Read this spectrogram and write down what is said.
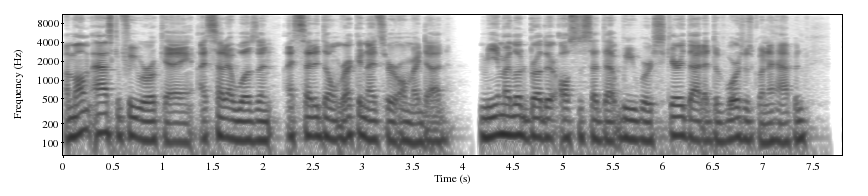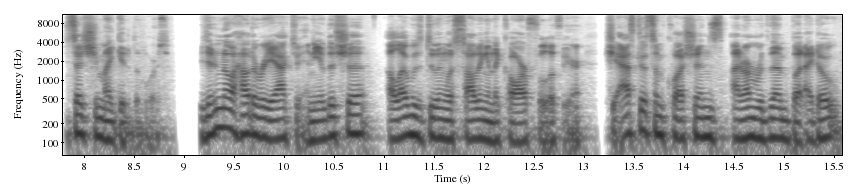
My mom asked if we were okay. I said I wasn't. I said I don't recognize her or my dad. Me and my little brother also said that we were scared that a divorce was going to happen. She said she might get a divorce. We didn't know how to react to any of this shit. All I was doing was sobbing in the car full of fear. She asked us some questions. I remember them, but I don't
